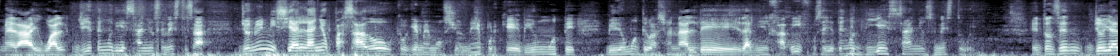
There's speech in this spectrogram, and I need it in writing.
Me da igual. Yo ya tengo 10 años en esto. O sea, yo no inicié el año pasado porque me emocioné porque vi un video motivacional de Daniel Javif. O sea, yo tengo 10 años en esto, güey. Entonces, yo ya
